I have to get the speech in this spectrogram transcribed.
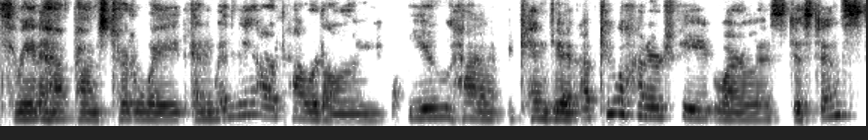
Three and a half pounds total weight. And when they are powered on, you can get up to 100 feet wireless distance,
